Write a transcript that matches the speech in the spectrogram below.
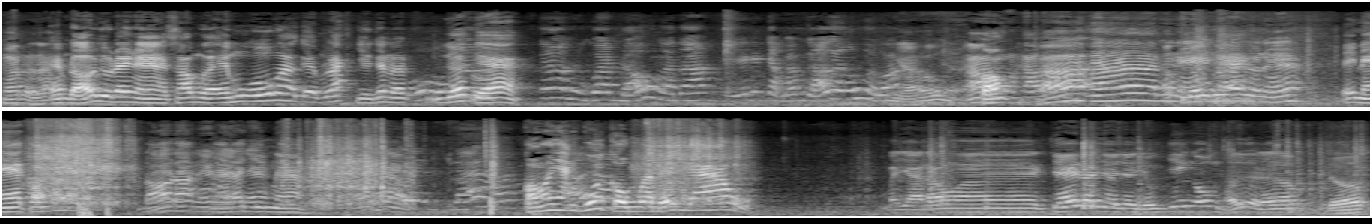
hết rồi đó. Em đổ vô đây nè xong rồi em muốn uống á em lắc gì cái là Rớt ra. cái đó qua em đổ của người ta? Vậy cái chồng em gỡ cái uống rồi quá. Dạ không không. À à đây nè đây rồi nè. đây nè. Còn cái đó Nè, đó nè, nè nè, đá nè. viên nè còn cái ngăn cuối cùng là để nhau bây giờ đâu ờ, chế đó cho cho vụ chiến uống thử rồi được không? Được.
